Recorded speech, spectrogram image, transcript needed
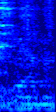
Yeah.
